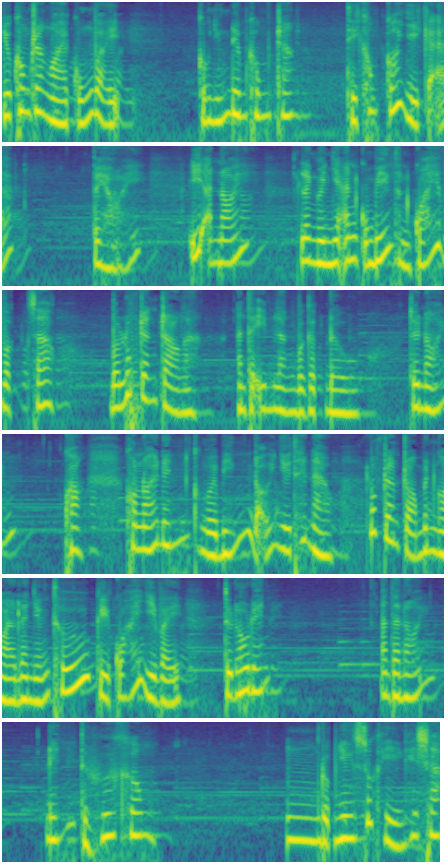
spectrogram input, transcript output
dù không ra ngoài cũng vậy. Còn những đêm không trăng thì không có gì cả. Tôi hỏi, ý anh nói là người nhà anh cũng biến thành quái vật sao? Vào lúc trăng tròn à? Anh ta im lặng và gật đầu. Tôi nói, khoan, không nói đến con người biến đổi như thế nào. Lúc trăng tròn bên ngoài là những thứ kỳ quái gì vậy? Từ đâu đến? Anh ta nói, đến từ hư không đột nhiên xuất hiện hay sao?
